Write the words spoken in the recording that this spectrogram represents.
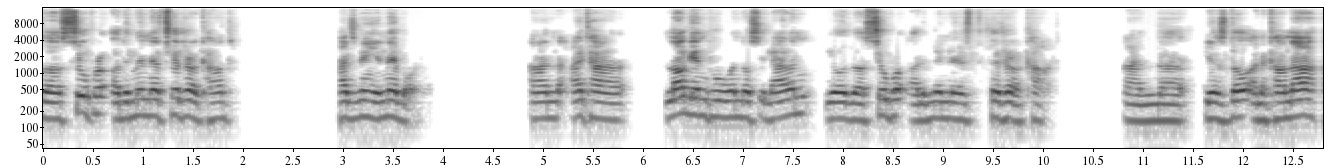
the super administrator account has been enabled. And I can log into Windows 11 use the super administrator account and uh, install Anaconda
